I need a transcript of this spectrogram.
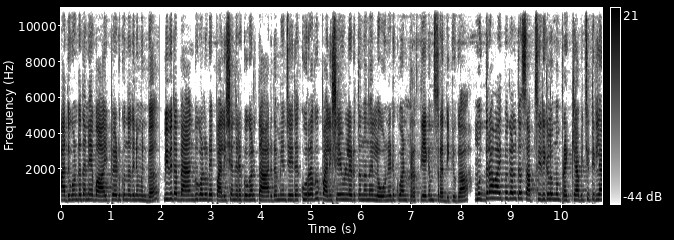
അതുകൊണ്ട് തന്നെ വായ്പ എടുക്കുന്നതിന് മുൻപ് വിവിധ ബാങ്കുകളുടെ പലിശ നിരക്കുകൾ താരതമ്യം ചെയ്ത് കുറവ് പലിശയുള്ളിടത്തു നിന്ന് ലോൺ എടുക്കുവാൻ പ്രത്യേകം ശ്രദ്ധിക്കുക. മുദ്രാ വായ്പകൾക്ക് സബ്സിഡികളൊന്നും പ്രഖ്യാപിച്ചിട്ടില്ല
